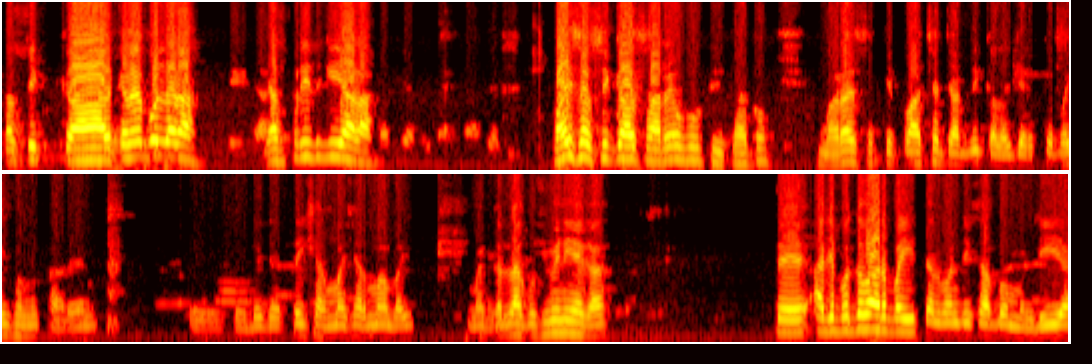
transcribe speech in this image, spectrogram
ਸਤਿ ਸ਼੍ਰੀ ਅਕਾਲ ਕਿਵੇਂ ਬੁੱਲਰਾ ਜਸਪ੍ਰੀਤ ਕੀ ਹਾਲ ਭਾਈ ਸਤਿ ਸ਼੍ਰੀ ਅਕਾਲ ਸਾਰਿਆਂ ਨੂੰ ਠੀਕ ਠਾਕ ਹੋ? ਮਹਾਰਾਜ ਸੱਚੇ ਪਾਤਸ਼ਾਹ ਚੜ੍ਹਦੀ ਕਲਾ ਚ ਰੱਖੇ ਭਾਈ ਤੁਹਾਨੂੰ ਸਾਰਿਆਂ ਨੂੰ। ਤੇ ਤੁਹਾਡੇ ਤੇ ਤੇ ਸ਼ਰਮਾ ਸ਼ਰਮਾ ਬਾਈ। ਮੈਂ ਇਕੱਲਾ ਕੁਝ ਵੀ ਨਹੀਂ ਹੈਗਾ। ਤੇ ਅੱਜ ਬੁੱਧਵਾਰ ਬਾਈ, ਤਲਵੰਡੀ ਸਾਬੋ ਮੰਡੀ ਆ।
